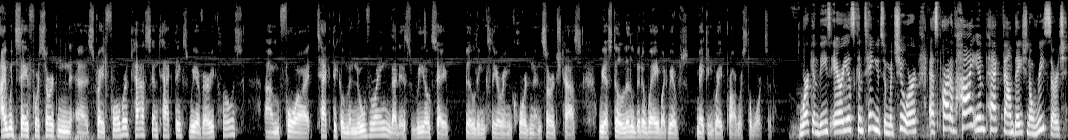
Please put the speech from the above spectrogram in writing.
I would say for certain uh, straightforward tasks and tactics, we are very close. Um, for tactical maneuvering, that is real, say, building, clearing, cordon, and search tasks, we are still a little bit away, but we are making great progress towards it. Work in these areas continue to mature as part of high-impact foundational research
